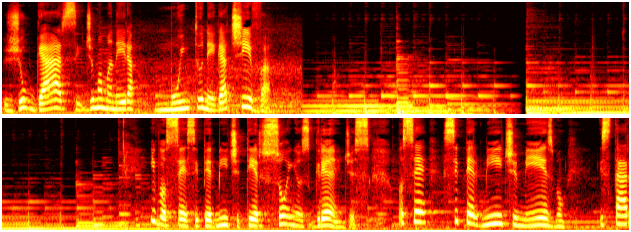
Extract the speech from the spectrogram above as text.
julgar-se de uma maneira muito negativa. E você se permite ter sonhos grandes? Você se permite mesmo estar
